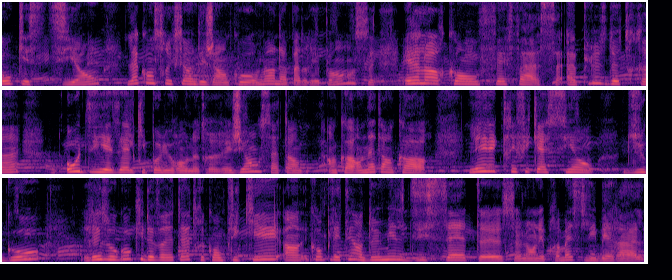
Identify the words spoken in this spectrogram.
aux questions. La construction est déjà en cours, mais on n'a pas de réponse. Et alors qu'on fait face à plus de trains au diesel qui pollueront notre région, on, s'attend encore, on attend encore l'électrification du GO, réseau GO qui devrait être compliqué en- complété en 2017 euh, selon les promesses libérales.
